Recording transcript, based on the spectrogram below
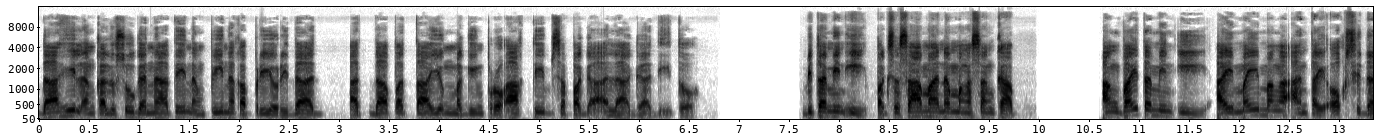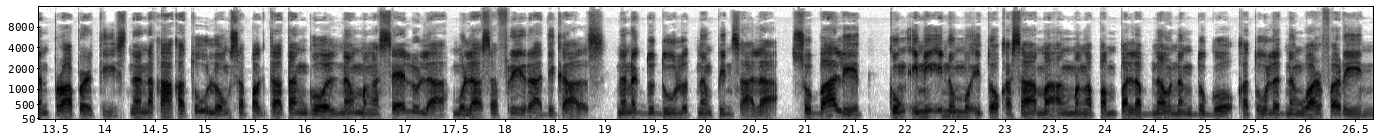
dahil ang kalusugan natin ang pinaka-prioridad at dapat tayong maging proactive sa pag-aalaga dito. Vitamin E, pagsasama ng mga sangkap. Ang vitamin E ay may mga antioxidant properties na nakakatulong sa pagtatanggol ng mga selula mula sa free radicals na nagdudulot ng pinsala. Subalit, kung iniinom mo ito kasama ang mga pampalabnaw ng dugo katulad ng warfarin,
